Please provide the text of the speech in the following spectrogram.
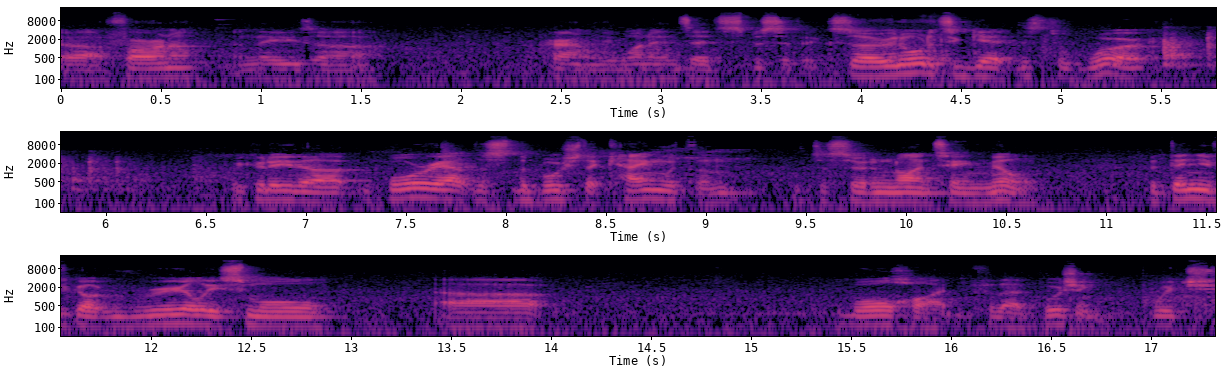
uh, foreigner, and these are apparently 1NZ specific. So in order to get this to work, we could either bore out this, the bush that came with them to suit a 19 mil, but then you've got really small uh, wall height for that bushing, which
